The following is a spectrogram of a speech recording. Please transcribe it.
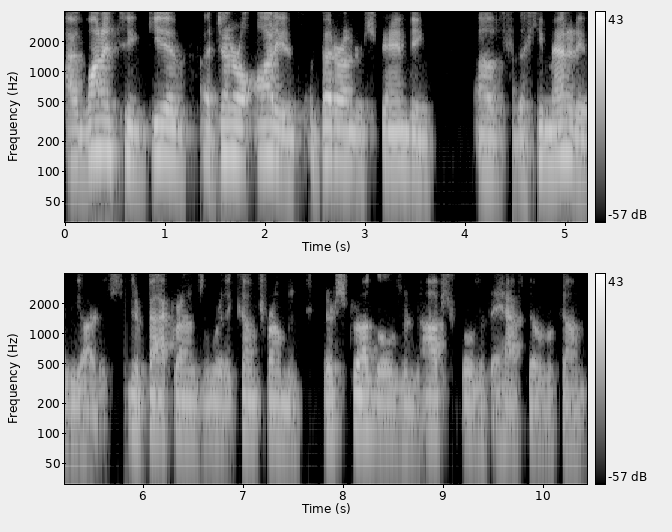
I wanted to give a general audience a better understanding of the humanity of the artists, their backgrounds and where they come from, and their struggles and obstacles that they have to overcome.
